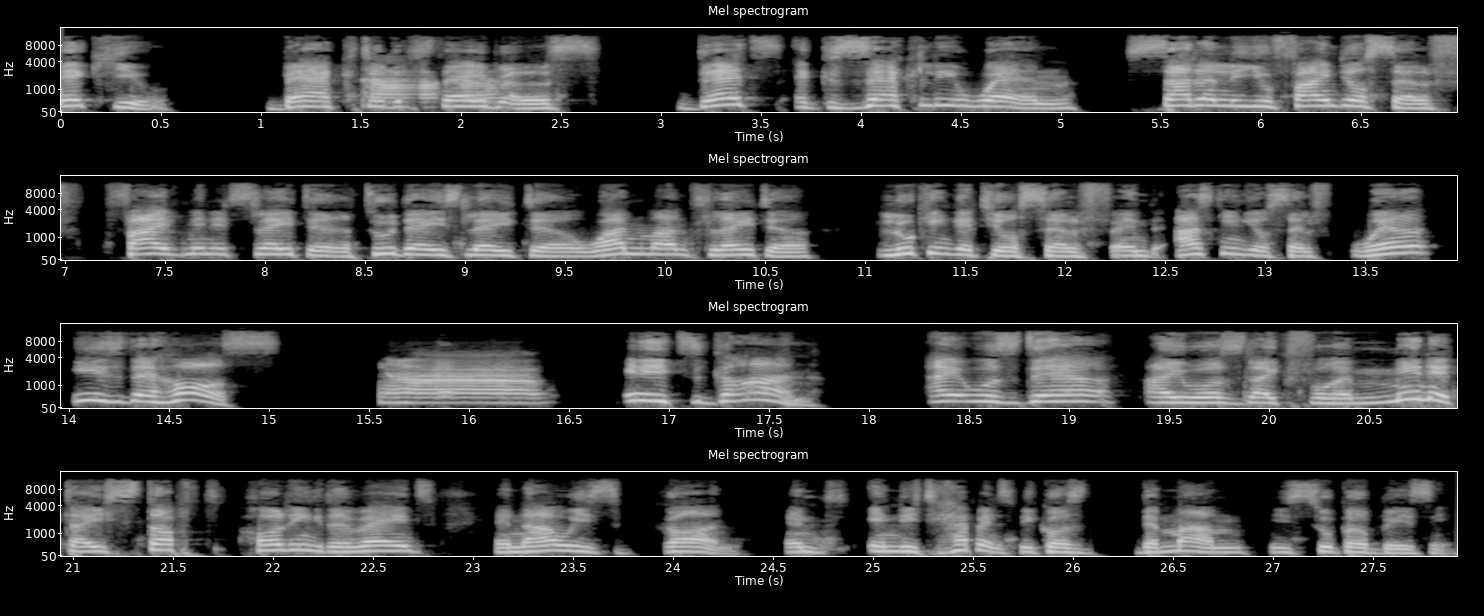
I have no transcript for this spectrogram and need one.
take you back to the uh-huh. stables, that's exactly when suddenly you find yourself five minutes later, two days later, one month later, looking at yourself and asking yourself, where is the horse? Uh, it's gone. I was there. I was like, for a minute, I stopped holding the reins and now he's gone. And, and it happens because the mom is super busy.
